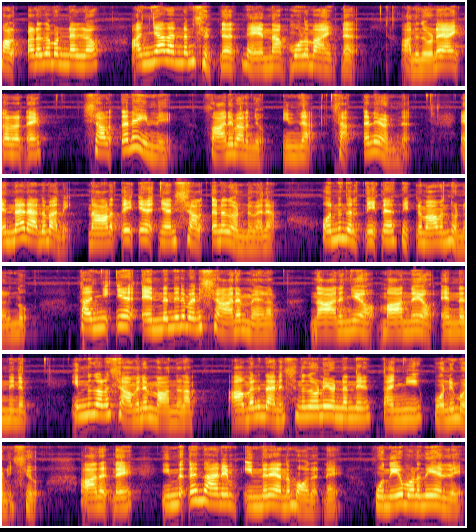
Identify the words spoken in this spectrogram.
പപ്പടമുണ്ടല്ലോ അഞ്ഞാറെണ്ണം ചുട്ട് തേങ്ങാപ്പൂളുമായിട്ട് അതുകൂടെ ആയിക്കൊള്ളട്ടെ ശർത്തനയില്ലേ? ഫാനി പറഞ്ഞു ഇല്ല ശർത്തനയുണ്ട്. എന്നാൽ അത് മതി. നാളത്തേക്ക് ഞാൻ ശർത്തന കൊണ്ടുവരാം. ഒന്ന് നിർത്തിയിട്ട് തിട്ടുമാവൻ തുടർന്നു. തഞ്ഞിക്ക് എന്തെങ്കിലും ഒരു ശാനം വേണം. നാരങ്ങയോ മാന്നയോ എന്തെങ്കിലും. ഇന്ന് തുറച്ച് അവനും വാങ്ങണം. അവന് നനച്ചിനതോടെ ഉണ്ടെന്നിൽ തഞ്ഞി മുണി പൊണിച്ചു ആനട്ടെ ഇന്നത്തെ താരം ഇന്നലെയാന്ന് പോരട്ടെ പുതിയ മുളനിയല്ലേ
